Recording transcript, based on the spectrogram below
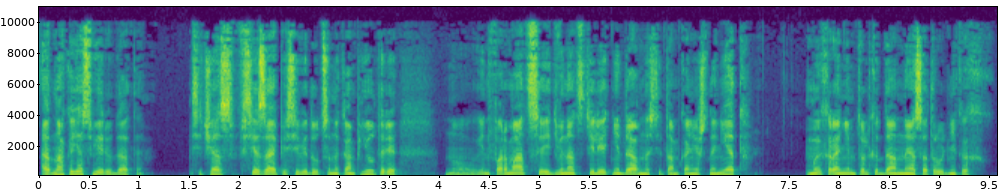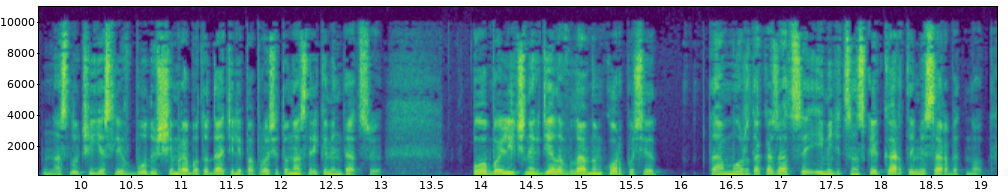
Однако я сверю даты. Сейчас все записи ведутся на компьютере, ну, информации 12-летней давности там, конечно, нет. Мы храним только данные о сотрудниках на случай, если в будущем работодатели попросят у нас рекомендацию. Оба личных дела в главном корпусе, там может оказаться и медицинская карта мисс Арбетнот.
